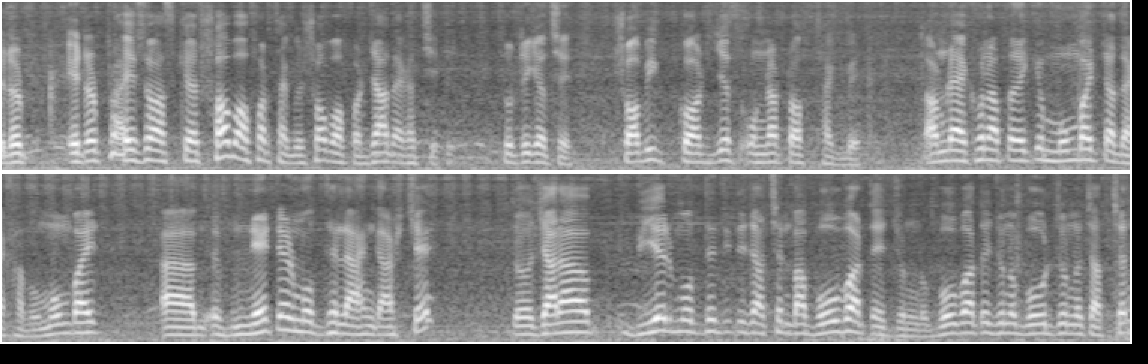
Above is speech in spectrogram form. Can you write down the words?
এটার এটার প্রাইসও আজকে সব অফার থাকবে সব অফার যা দেখাচ্ছি। তো ঠিক আছে সবই গর্জেস ওনার টপ থাকবে। তো আমরা এখন আপনাদেরকে মুম্বাইটা দেখাবো। মুম্বাই নেটের মধ্যে লেহেঙ্গা আসছে। তো যারা বিয়ের মধ্যে দিতে যাচ্ছেন বা বৌবাতের জন্য বৌবাতের জন্য বউর জন্য চাচ্ছেন,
